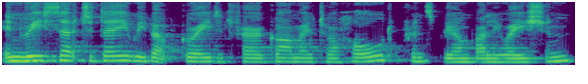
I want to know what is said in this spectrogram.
In research today, we've upgraded Ferragamo to a hold, principally on valuation,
